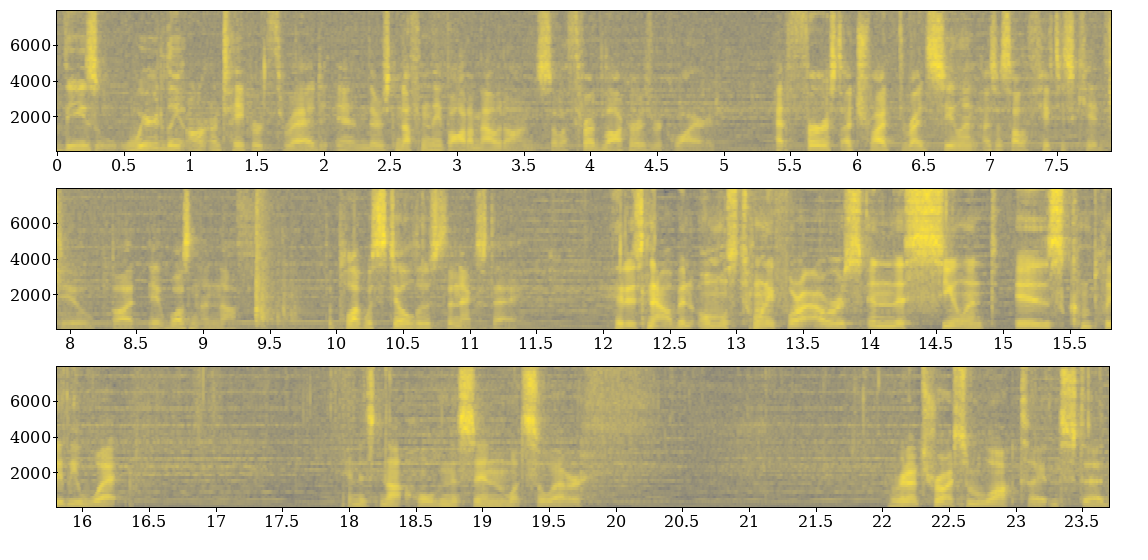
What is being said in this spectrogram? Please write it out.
These weirdly aren't on tapered thread, and there's nothing they bottom out on, so a thread locker is required. At first, I tried thread sealant, as I saw the 50s kid do, but it wasn't enough. The plug was still loose the next day. It has now been almost 24 hours, and this sealant is completely wet. And it's not holding this in whatsoever. We're gonna try some Loctite instead.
